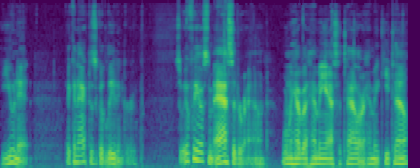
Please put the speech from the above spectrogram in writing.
unit that can act as a good leaving group. So if we have some acid around, when we have a hemiacetal or hemiketal,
